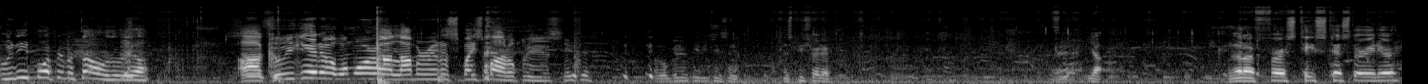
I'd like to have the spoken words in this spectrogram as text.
We need more paper towels over here. Uh, could we get uh, one more uh, La Morena spice bottle, please? Taste this. I'm gonna video TV tasting it. This piece right there. Right there. Yeah. We got our first taste tester right here.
